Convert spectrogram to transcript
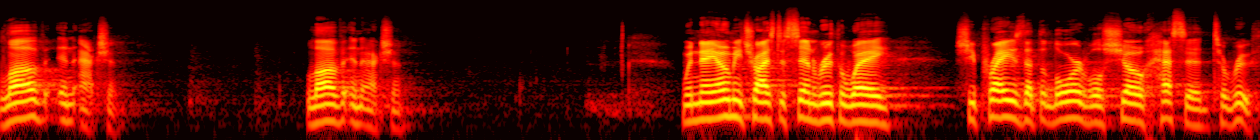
love in action. Love in action. When Naomi tries to send Ruth away, she prays that the Lord will show Hesed to Ruth.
